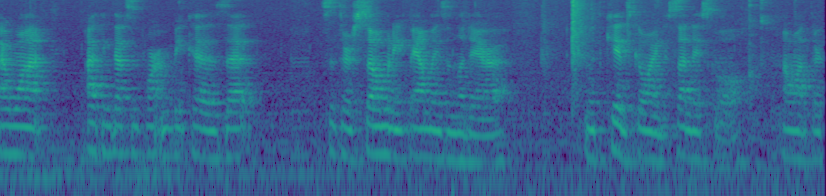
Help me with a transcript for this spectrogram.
I want, I think that's important because that, since there's so many families in Ladera with kids going to Sunday school, I want their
